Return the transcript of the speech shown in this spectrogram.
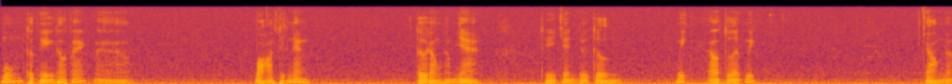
Muốn thực hiện thao tác là bỏ chức năng, tự động tham gia thì trên biểu tượng mic, auto mic chọn đó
